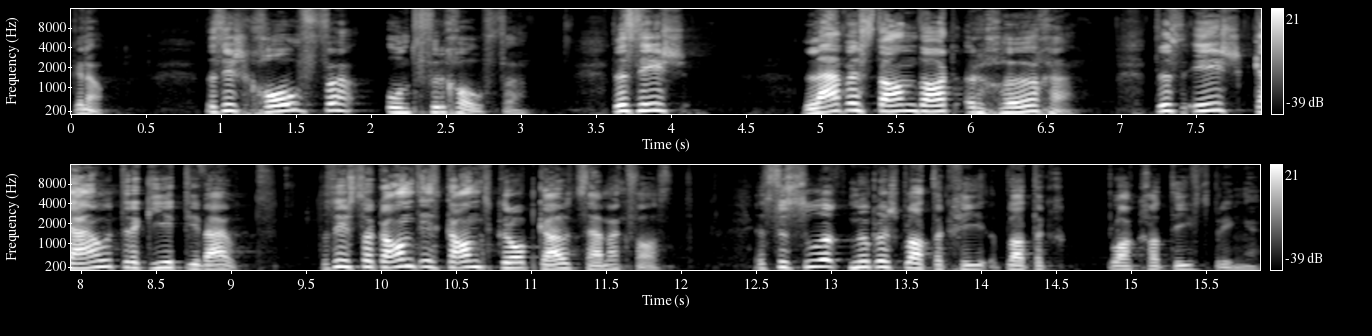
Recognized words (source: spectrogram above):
Genau. Das ist kaufen und verkaufen. Das ist Lebensstandard erhöhen. Das ist Geld regiert die Welt. Das ist so ganz, ganz grob Geld zusammengefasst. Es versucht, möglichst plakativ zu bringen.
